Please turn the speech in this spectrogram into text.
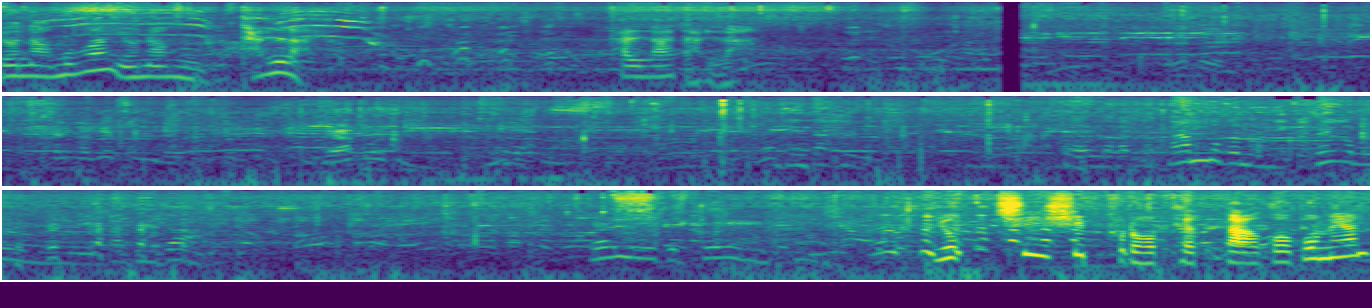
요 나무와 요 나무는 달라요. 달라, 달라. 밥 먹어 놓으니까 배가 불러 놓으니까 배가. 별리 이거 보이는 6, 70% 폈다고 보면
